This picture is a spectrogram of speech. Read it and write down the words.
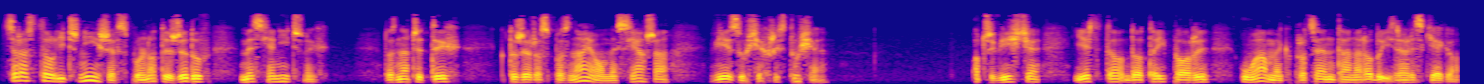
coraz to liczniejsze wspólnoty Żydów mesjanicznych, to znaczy tych, którzy rozpoznają Mesjasza w Jezusie Chrystusie. Oczywiście jest to do tej pory ułamek procenta narodu izraelskiego,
